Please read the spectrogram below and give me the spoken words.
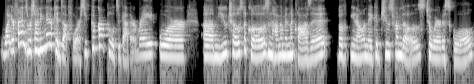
what your friends were signing their kids up for. So you could carpool together, right? Or um, you chose the clothes and hung them in the closet, but you know, and they could choose from those to wear to school.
